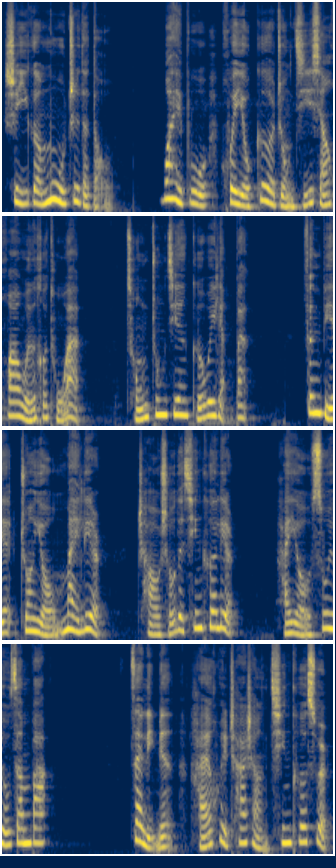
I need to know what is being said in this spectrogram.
是一个木质的斗，外部会有各种吉祥花纹和图案，从中间隔为两半，分别装有麦粒儿、炒熟的青稞粒儿，还有酥油糌粑，在里面还会插上青稞穗儿、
